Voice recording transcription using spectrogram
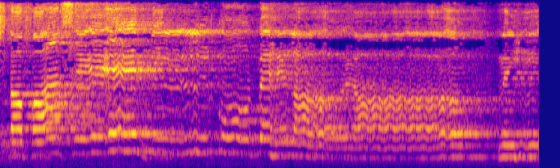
मुस्तफ़ा से दिल को बहलाया। नहीं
